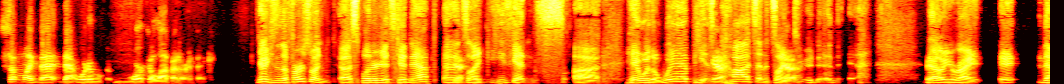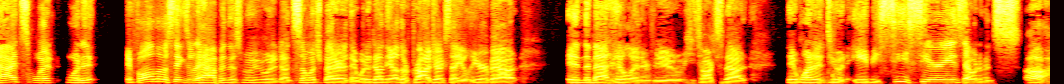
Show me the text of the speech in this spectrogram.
something like that. That would have worked a lot better. I think. Yeah, because in the first one, uh, Splinter gets kidnapped, and Yeah. it's like he's getting uh, hit with a whip. He has Yeah. cuts, and it's like, dude, no, you're right. It that's what what it. If all those things would have happened, this movie would have done so much better. They would have done the other projects that you'll hear about in the Matt Hill interview. He talks about they wanted to do an ABC series that would have been. Oh,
